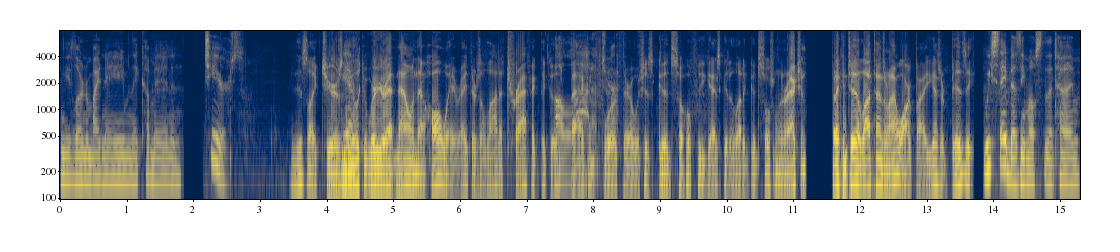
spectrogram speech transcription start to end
and you learn them by name, and they come in and cheers. It is like Cheers. And yeah. you look at where you're at now in that hallway, right? There's a lot of traffic that goes a back and forth traffic. there, which is good. So hopefully you guys get a lot of good social interaction. But I can tell you a lot of times when I walk by, you guys are busy. We stay busy most of the time.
